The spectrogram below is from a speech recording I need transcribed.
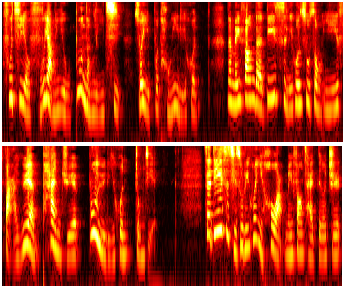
夫妻有抚养义务，不能离弃。所以不同意离婚。那梅芳的第一次离婚诉讼以法院判决不予离婚终结。在第一次起诉离婚以后啊，梅芳才得知，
